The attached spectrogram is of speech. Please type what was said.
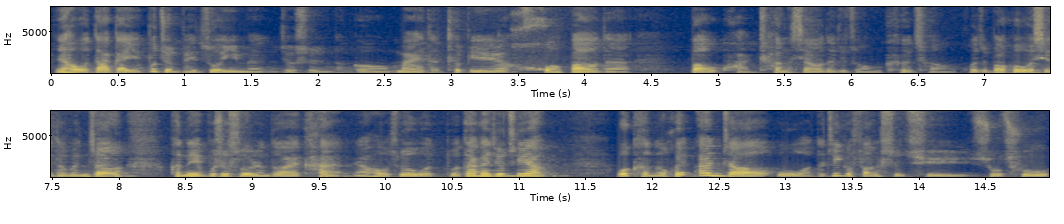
然后我大概也不准备做一门就是能够卖的特别火爆的爆款畅销的这种课程，或者包括我写的文章，可能也不是所有人都爱看。然后说我我大概就这样。我可能会按照我的这个方式去输出，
